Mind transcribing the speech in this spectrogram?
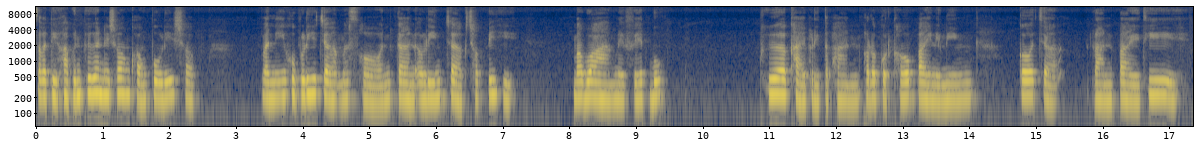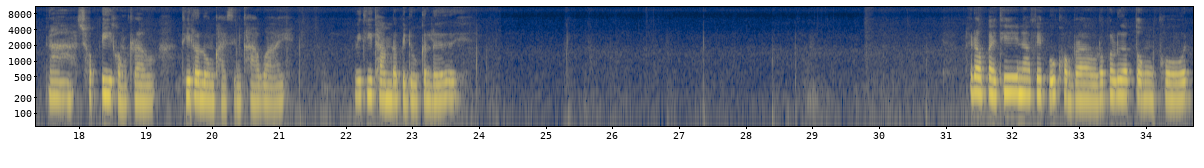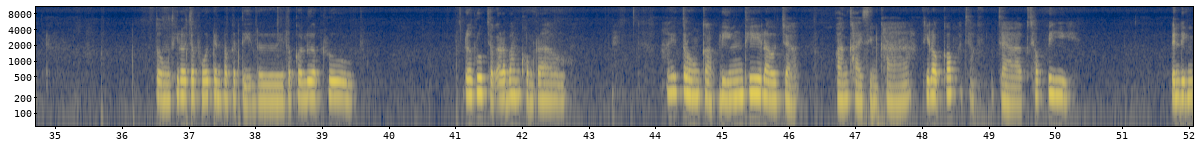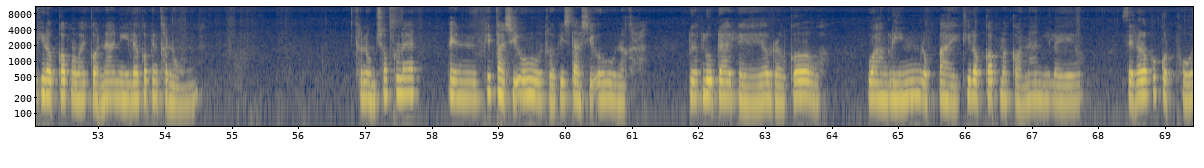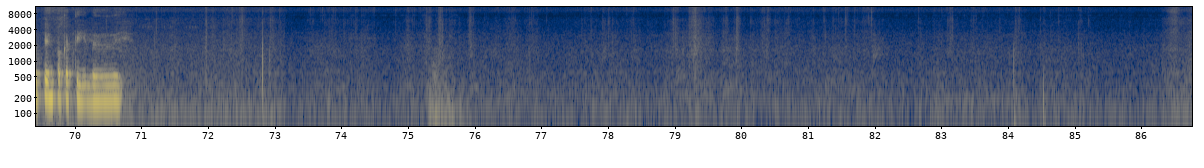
สวัสดีค่ะเพื่อนๆ ในช่องของปูรี่ช็อปวันนี้ครูปูรี่จะมาสอนการเอาลิงก์จากช้อปปี้มาวางใน Facebook เพื่อขายผลิตภัณฑ์ พอเรากดเข้าไปในลิงก์ ก็จะรันไปที่หน้าช้อปปี้ของเราที่เราลงขายสินค้าไว้ วิธีทำเราไปดูกันเลย ให้เราไปที่หน้า Facebook ของเรา แล้วก็เลือกตรงโพสต์ตรงที่เราจะโพสต์เป็นปกติเลย แล้วก็เลือกรูป เลือกรูปจากอัลบั้มของเรา ให้ตรงกับลิงก์ที่เราจะวางขายสินค้าที่เราก๊อปมาจากจากช้อปปีเป็นลิงก์ที่เราก๊อปมาไว้ก่อนหน้านี้แล้วก็เป็นขนม ขนมช็อกโกแลต เป็นพิสตาชิโอ ถั่วพิสตาชิโอนะคะ เลือกรูปได้แล้วเราก็วางลิงก์ลงไปที่เราก๊อปมาก่อนหน้านี้แล้ว เสร็จแล้วเราก็กดโพสต์เป็นปกติเลย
